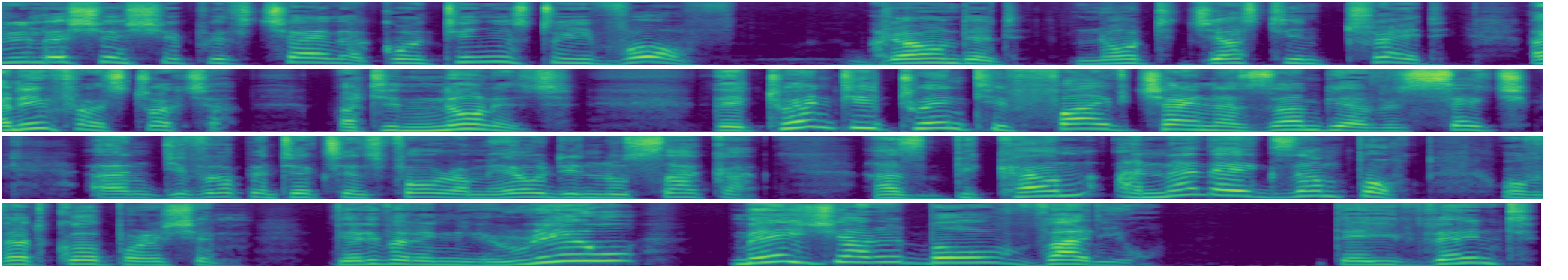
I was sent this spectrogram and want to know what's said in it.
relationship with China continues to evolve, grounded not just in trade and infrastructure, but in knowledge. The 2025 China Zambia Research and Development Exchange Forum held in Lusaka has become another example of that cooperation, delivering real, measurable value. The event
